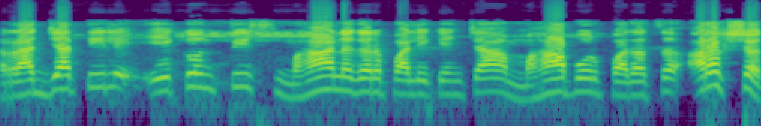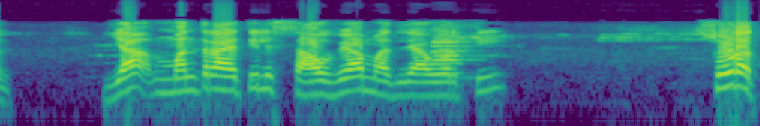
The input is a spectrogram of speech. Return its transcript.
राज्यातील एकोणतीस महानगरपालिकेच्या महापौर पदाचं आरक्षण या मंत्रालयातील सहाव्या मजल्यावरती सोडत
